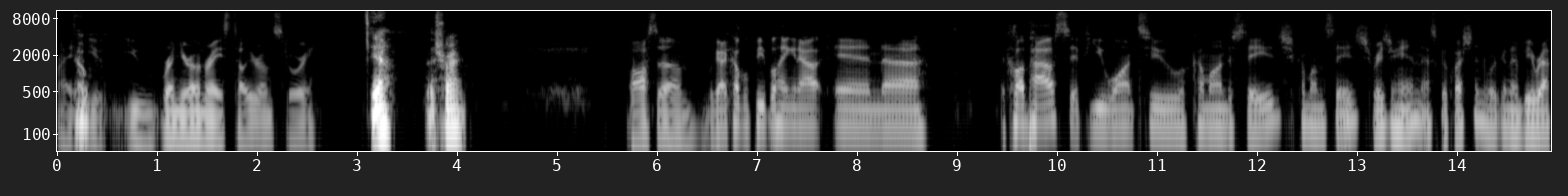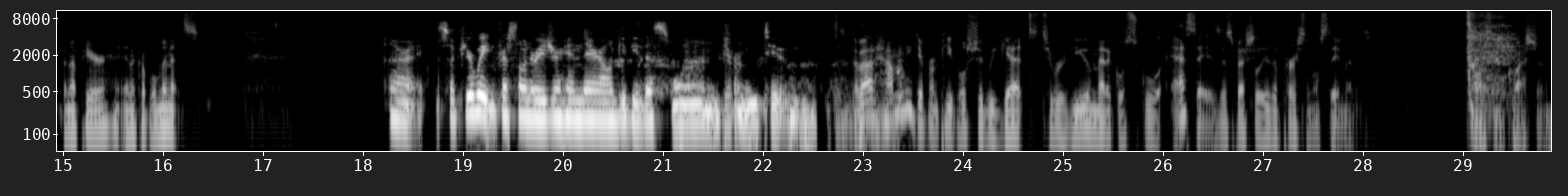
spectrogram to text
right Nope. you you run your own race tell your own story Yeah, that's right. Awesome. We got a couple people hanging out in uh, the clubhouse. If you want to come on to stage, come on the stage, raise your hand, ask a question. We're going to be wrapping up here in a couple minutes. All right. So if you're waiting for someone to raise your hand there, I'll give you this one Yep. from YouTube. About how many different people should we get to review medical school essays, especially the personal statement? Awesome question.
